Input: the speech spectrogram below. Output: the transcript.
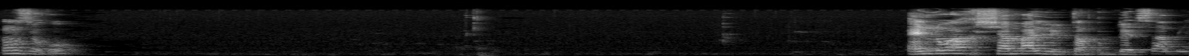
11 euros. El Noir Chamal, le temple de sable,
